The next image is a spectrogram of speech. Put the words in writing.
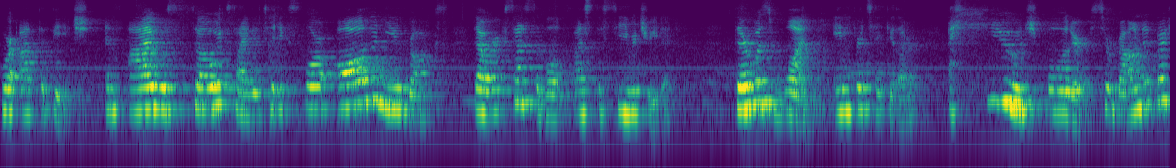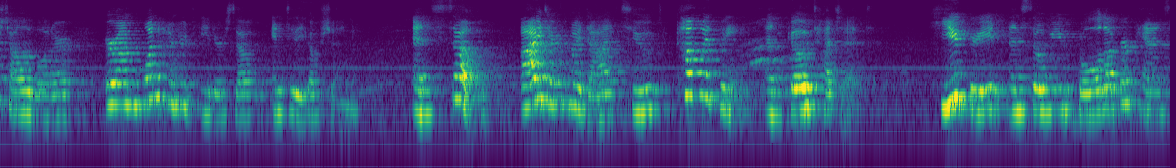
were at the beach, and I was so excited to explore all the new rocks that were accessible as the sea retreated. There was one in particular, a huge boulder surrounded by shallow water around 100 feet or so into the ocean. And so I dared my dad to come with me and go touch it. He agreed, and so we rolled up our pants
